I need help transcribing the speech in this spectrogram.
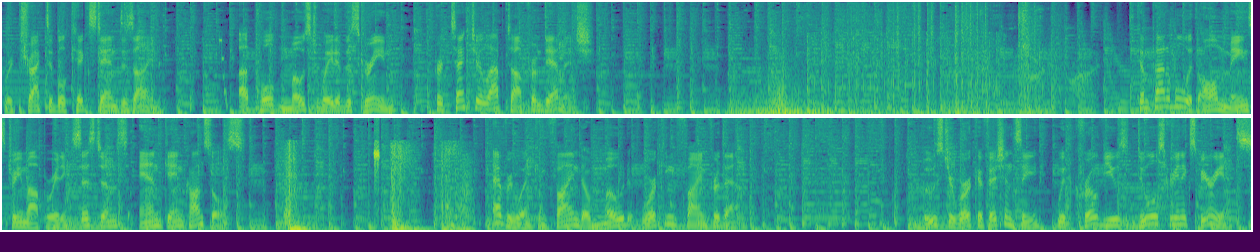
Retractable kickstand design. Uphold most weight of the screen. Protect your laptop from damage. Compatible with all mainstream operating systems and game consoles. Everyone can find a mode working fine for them. Boost your work efficiency with CrowView's dual screen experience.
